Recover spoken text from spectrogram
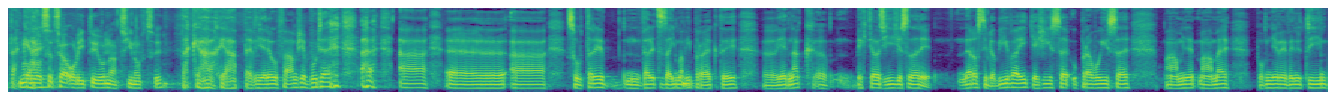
Tak Mluvilo já, se třeba o litiu na Cínovci? Tak já, já pevně doufám, že bude. A, a, e, a jsou tady velice zajímavé projekty. E, jednak e, bych chtěl říct, že se tady nerosty dobývají, těží se, upravují se. Máme, máme poměrně vyvinutý,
